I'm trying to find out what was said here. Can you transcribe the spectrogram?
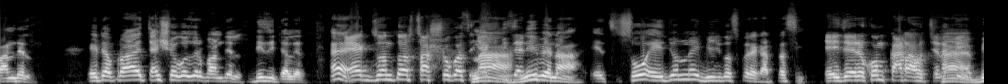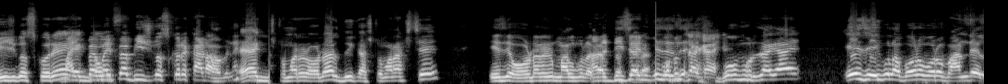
বান্ডেল এটা প্রায় চারশো গজের বান্ডেল ডিজিটালের হ্যাঁ? একজন তো আর চারশো গজ না নিবে না। সো এই জন্যই বিশ গজ করে কাটতাছি। এই যে এরকম কাটা হচ্ছে না হ্যাঁ বিশ গজ করে বিশ গজ করে কাটা হবে না এক কাস্টমারের অর্ডার দুই কাস্টমার আসছে। এই যে অর্ডারের মালগুলো আর যে- কোন জায়গায়? এই যে এইগুলা বড় বড় বান্ডেল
